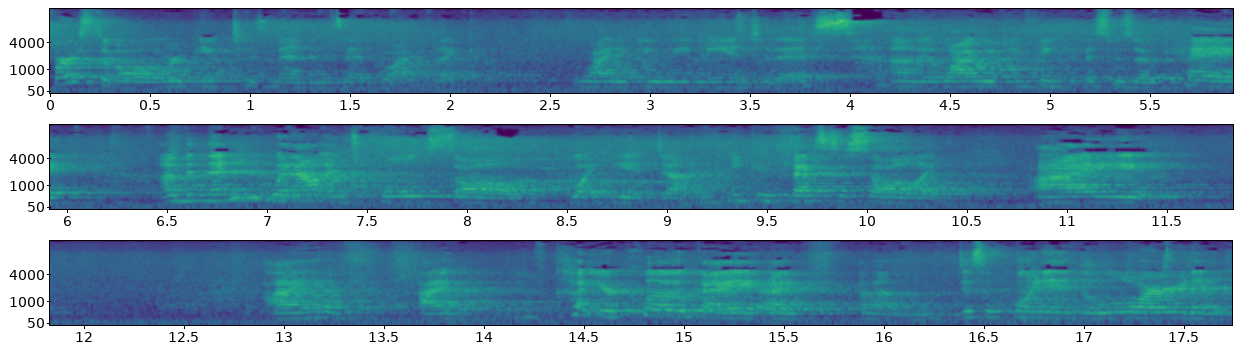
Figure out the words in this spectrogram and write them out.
first of all rebuked his men and said, "Why, like, why did you lead me into this? Um, and why would you think that this was okay?" Um, and then he went out and told Saul what he had done. He confessed to Saul, like, "I, I have, I have cut your cloak. I, have um, disappointed the Lord, and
